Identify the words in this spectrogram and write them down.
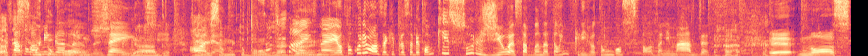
Ele tá são muito enganando, bons. gente. Obrigado. Ah, Olha, eles são muito bons, são né, demais, Dani? né? Eu tô curiosa aqui pra saber como que surgiu essa banda tão incrível, tão gostosa, animada. É, nós,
